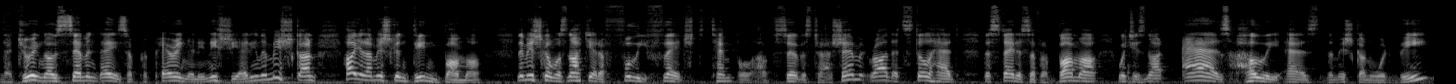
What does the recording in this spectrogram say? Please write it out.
that during those seven days of preparing and initiating the Mishkan, Hayala Mishkan din Bama. The Mishkan was not yet a fully fledged temple of service to Hashem, rather it still had the status of a Bama, which is not as holy as the Mishkan would be.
